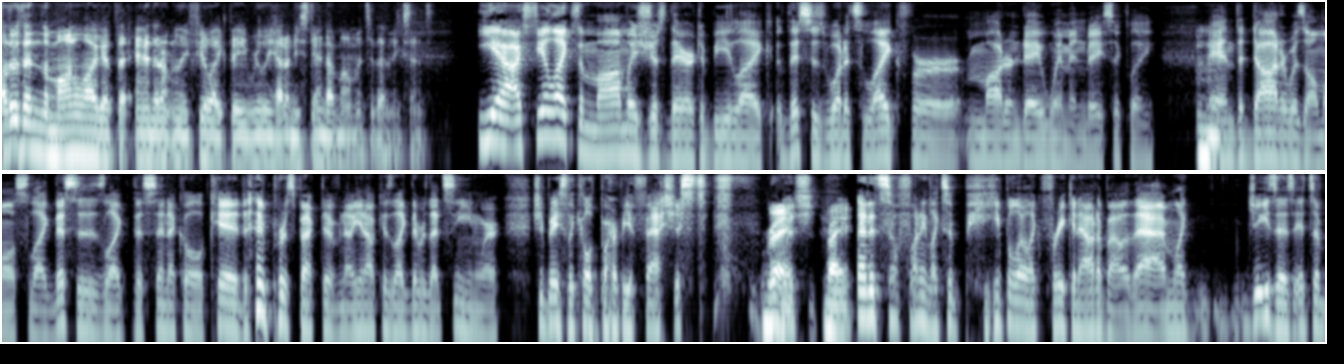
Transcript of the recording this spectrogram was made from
other than the monologue at the end, I don't really feel like they really had any standout moments, if that makes sense. Yeah, I feel like the mom was just there to be like, this is what it's like for modern day women, basically. Mhm. and the daughter was almost like this is like the cynical kid perspective now you know because like there was that scene where she basically called barbie a fascist Right. which right. and it's so funny like so people are like freaking out about that i'm like jesus it's a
